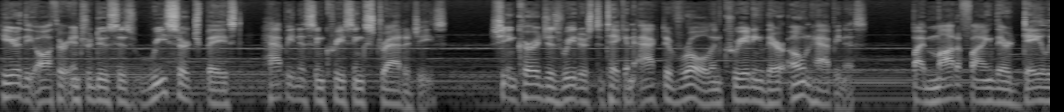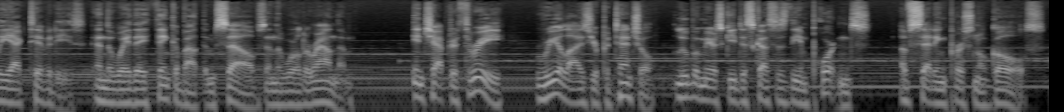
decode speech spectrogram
Here the author introduces research-based happiness-increasing strategies. She encourages readers to take an active role in creating their own happiness by modifying their daily activities and the way they think about themselves and the world around them. In Chapter 3, Realize Your Potential, Lyubomirsky discusses the importance of setting personal goals.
